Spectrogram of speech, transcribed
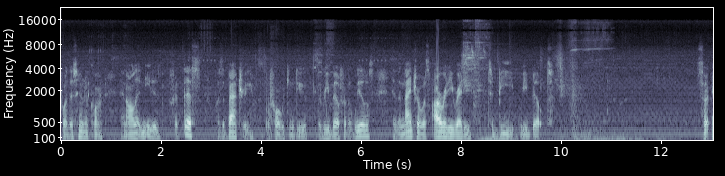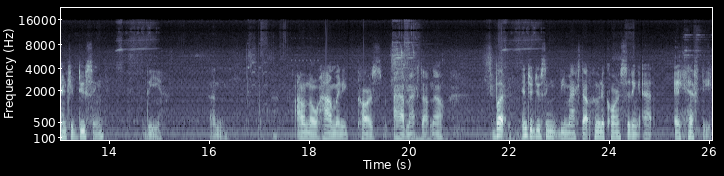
for this unicorn. And all it needed for this was a battery before we can do the rebuild for the wheels and the nitro was already ready to be rebuilt. So introducing the and I don't know how many cars I have maxed out now but introducing the maxed out unicorn sitting at a hefty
